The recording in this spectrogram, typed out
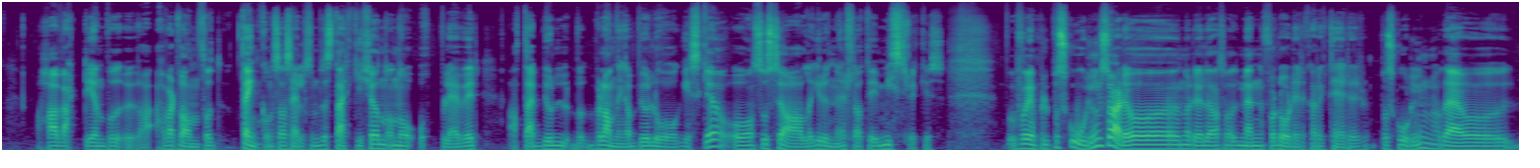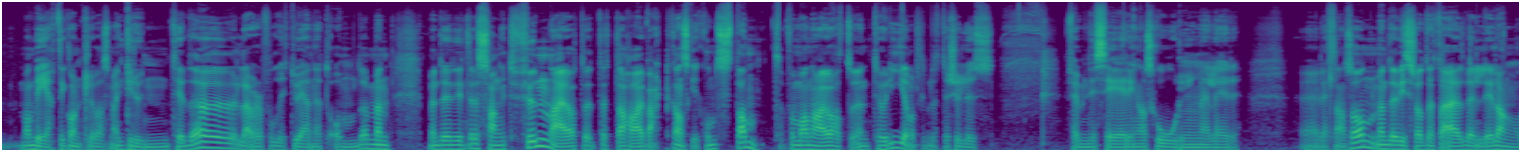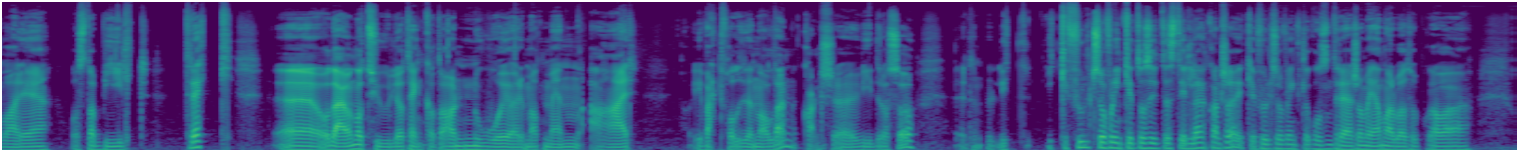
har vært, en, har vært, vant til å tenke om seg selv som det sterke kjønn, og nå opplever at det er blanding av biologiske og sosiale grunner til at de mislykkes. F.eks. på skolen så er det jo når det gjelder altså, menn får dårligere karakterer på skolen. og det er jo, Man vet ikke ordentlig hva som er grunnen til det. Det er i hvert fall litt uenighet om det. Men, men det interessant funn er jo at dette har vært ganske konstant. For man har jo hatt en teori om at dette skyldes feminisering av skolen eller, eller et eller annet sånt. Men det viser seg at dette er et veldig langvarig og stabilt trekk. Eh, og det er jo naturlig å tenke at det har noe å gjøre med at menn er, i hvert fall i den alderen, kanskje videre også, litt ikke fullt så flinke til å sitte stille, kanskje. Ikke fullt så flinke til å konsentrere seg om én arbeidsoppgave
